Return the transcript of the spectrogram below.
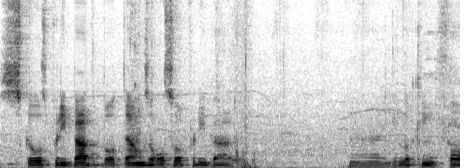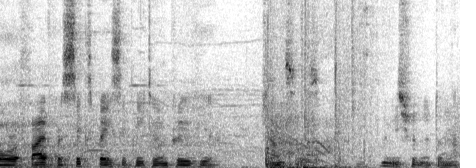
Skull's pretty bad, the both down's also pretty bad. Uh, you're looking for a 5 for a 6 basically to improve your chances. Maybe you shouldn't have done that.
